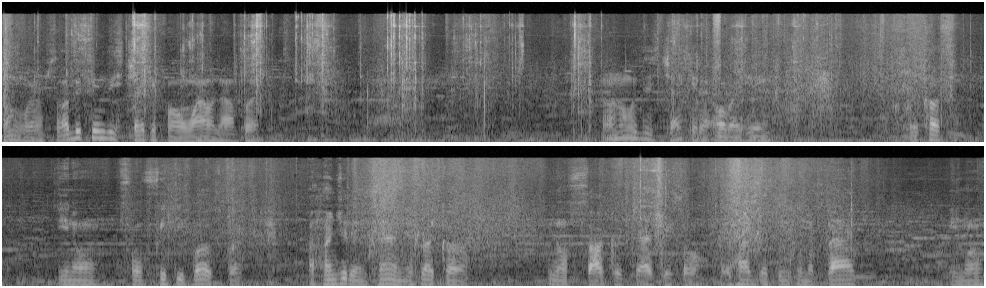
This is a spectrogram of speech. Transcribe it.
somewhere so I've been seeing this jacket for a while now but I don't know what this jacket at. Oh, right here. It costs, you know, for 50 bucks, but 110. It's like a, you know, soccer jacket. So it has the things in the back, you know.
